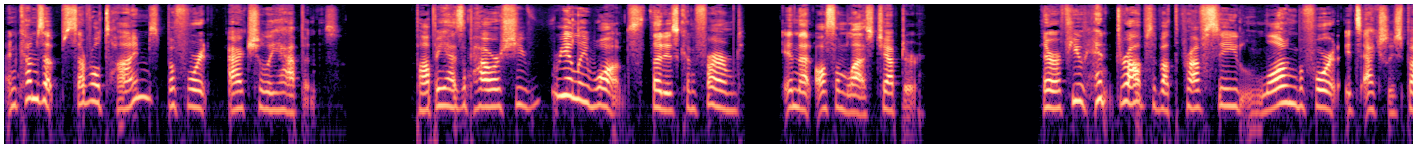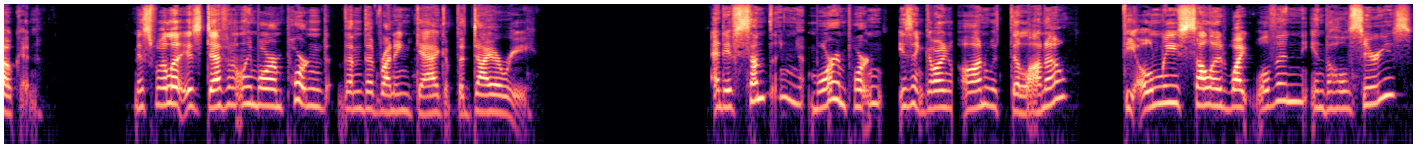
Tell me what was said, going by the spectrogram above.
and comes up several times before it actually happens. Poppy has a power she really wants that is confirmed in that awesome last chapter. There are a few hint drops about the prophecy long before it's actually spoken. Miss Willa is definitely more important than the running gag of the diary. And if something more important isn't going on with Delano, the only solid white wolven in the whole series,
